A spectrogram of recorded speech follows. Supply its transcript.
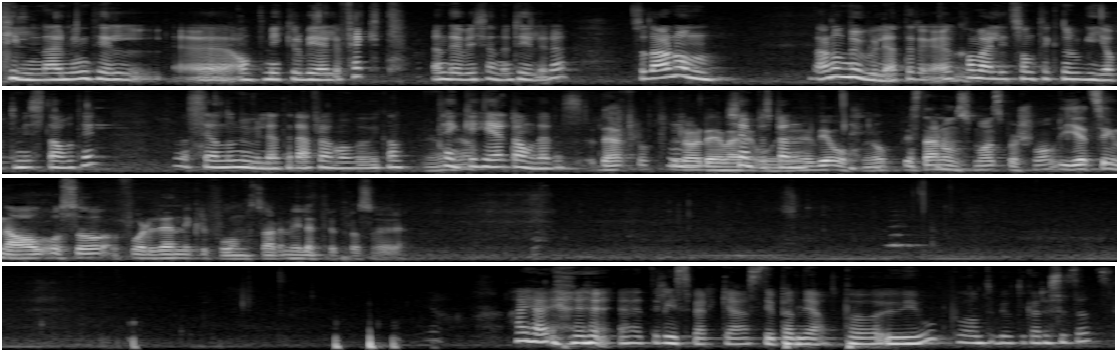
tilnærming til eh, antimikrobiell effekt enn det vi kjenner tidligere. Så det er noen, det er noen muligheter. Jeg kan være litt sånn teknologioptimist av og til. Se noen muligheter der framover. Vi kan tenke ja. helt annerledes. Det er flott. Vi lar det være ordet. Vi åpner opp. Hvis det er noen som har spørsmål, gi et signal, og så får dere en mikrofon. Så er det mye lettere for oss å høre. Hei, hei. Jeg heter Lise Bjerke, stipendiat på UiO på antibiotikaresistens.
